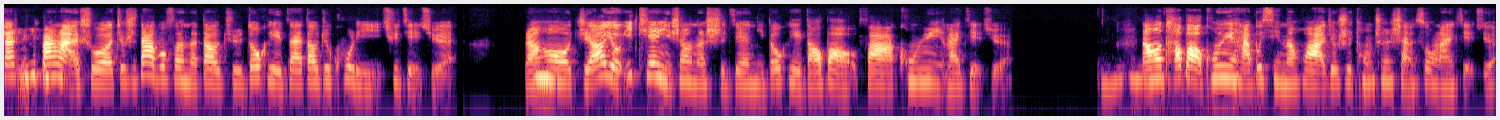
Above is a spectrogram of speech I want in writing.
但是一般来说，就是大部分的道具都可以在道具库里去解决。然嗯后只要有一天以上的时间，你都可以淘宝发空运来解决。嗯然后淘宝空运还不行的话，就是同城闪送来解决。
